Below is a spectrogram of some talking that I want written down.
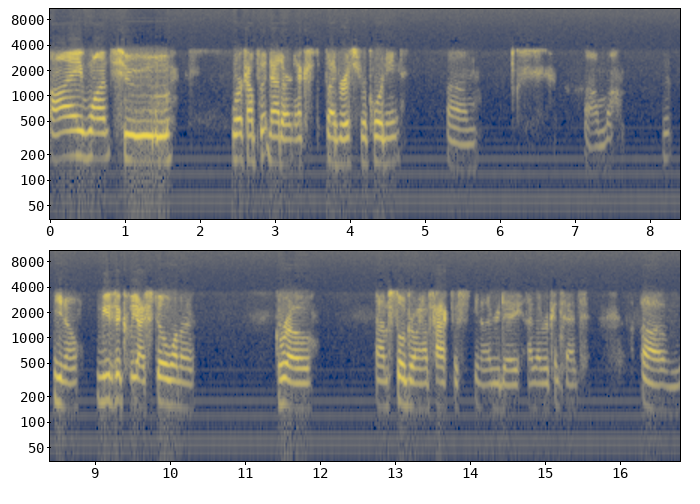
I want to work on putting out our next diverse recording. Um, um, you know, musically, I still want to grow. I'm still growing. I practice, you know, every day. I'm never content. Um,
